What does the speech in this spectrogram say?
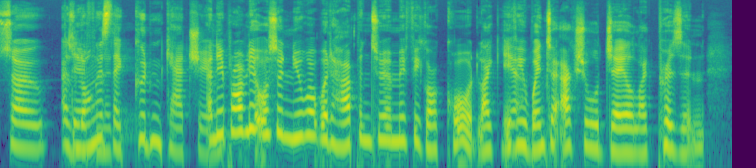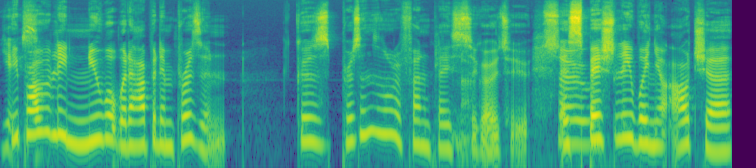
So as long as they couldn't catch him, And he probably also knew what would happen to him if he got caught. Like if he went to actual jail, like prison, he probably knew what would happen in prison. Because prison's not a fun place No. to go to, so, especially when you're out here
